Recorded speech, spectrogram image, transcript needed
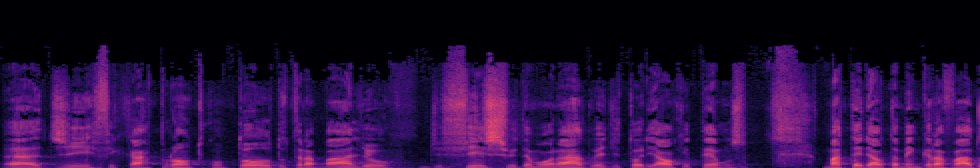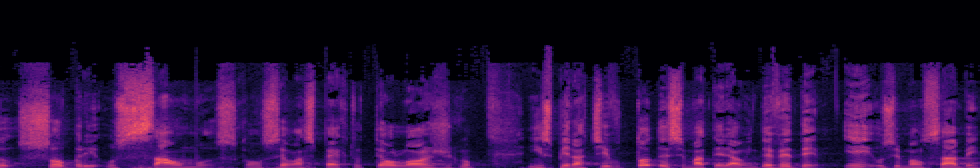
uh, de ficar pronto com todo o trabalho difícil e demorado editorial que temos. Material também gravado sobre os Salmos, com seu aspecto teológico, inspirativo, todo esse material em DVD. E os irmãos sabem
